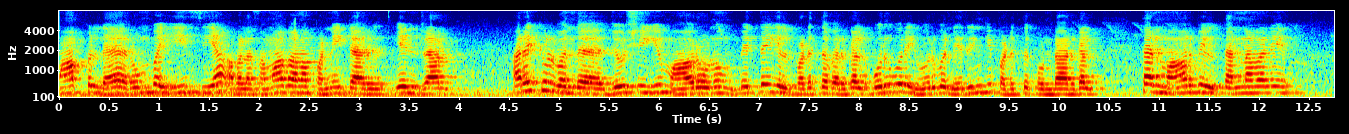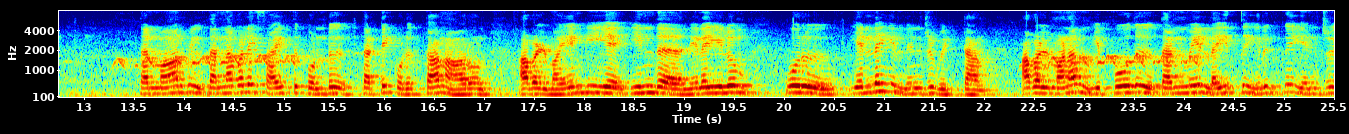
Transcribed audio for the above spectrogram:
மாப்பிள்ளை ரொம்ப ஈஸியாக அவளை சமாதானம் பண்ணிட்டாரு என்றால் அறைக்குள் வந்த ஜோஷியும் ஆரோனும் மெத்தையில் படுத்தவர்கள் ஒருவரை ஒருவர் நெருங்கி படுத்து கொண்டார்கள். தன் மார்பில் தன்னவனே தன் மார்பில் தன்னவளை சாய்த்து கொண்டு தட்டி கொடுத்தான் ஆரோன். அவள் மயங்கிய இந்த நிலையிலும் ஒரு எல்லையில் நின்று விட்டான். அவள் மனம் இப்போது தன்மேல் லயித்து இருக்கு என்று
